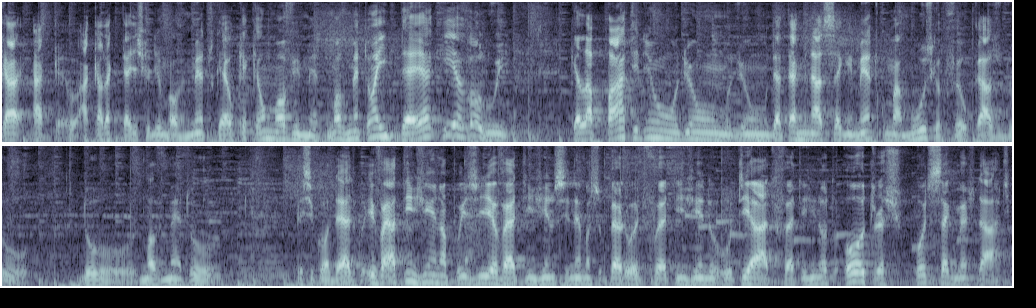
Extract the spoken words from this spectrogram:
a, a, característica de um movimento que é o que é um movimento? Um movimento é uma ideia que evolui, que ela parte de um, de um, de um determinado segmento, como a música, que foi o caso do, do movimento psicodélico e vai atingindo a poesia, vai atingindo o cinema super 8, foi atingindo o teatro, foi atingindo outro, outros, outros segmentos da arte.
